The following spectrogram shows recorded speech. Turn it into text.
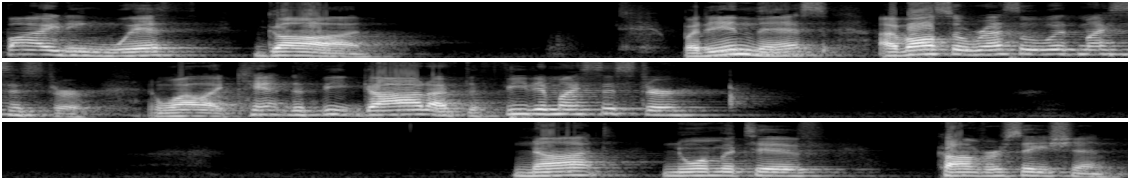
fighting with God. But in this, I've also wrestled with my sister. And while I can't defeat God, I've defeated my sister. Not normative conversation.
